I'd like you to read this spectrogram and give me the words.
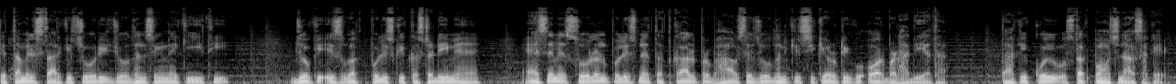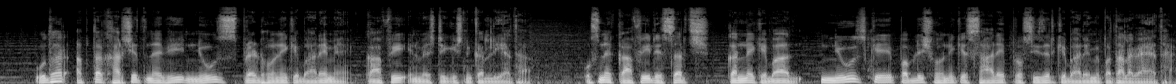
कि तमिल स्टार की चोरी जोधन सिंह ने की थी, जो कि इस वक्त पुलिस की कस्टडी में है, ऐसे में सोलन पुलिस ने तत्काल प्रभाव से जोधन की सिक्योरिटी को और बढ़ा दिया था, ताकि कोई उस तक पहुँच ना सके। उधर अब तक हर्षित ने भी न्यूज़ स्प्रेड होने के बारे में काफ़ी इन्वेस्टिगेशन कर लिया था। उसने काफ़ी रिसर्च करने के बाद न्यूज़ के पब्लिश होने के सारे प्रोसीजर के बारे में पता लगाया था।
